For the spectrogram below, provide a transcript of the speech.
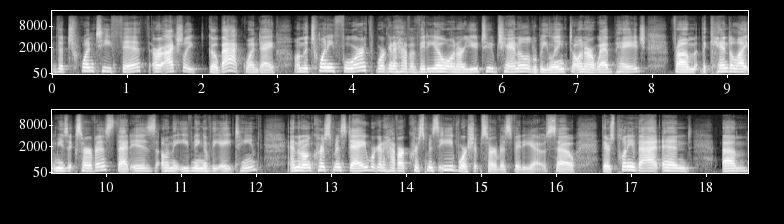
the 25th or actually go back one day on the 24th we're going to have a video on our YouTube channel it'll be linked on our webpage from the candlelight music service that is on the evening of the 18th and then on Christmas day we're going to have our Christmas Eve worship service video so there's plenty of that and um,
